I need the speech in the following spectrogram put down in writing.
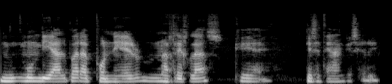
mundial para poner unas reglas que, que se tengan que seguir.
